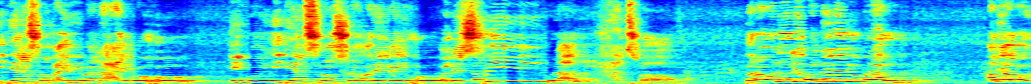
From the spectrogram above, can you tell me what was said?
इतिहासमा बाहिरबाट आएको हो। यिनको इतिहास नष्ट गरेकै हो भन्ने सबै कुराहरू थाहा छ। तर उनीहरूले भन्दैन त्यो कुराहरू। अनि अब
